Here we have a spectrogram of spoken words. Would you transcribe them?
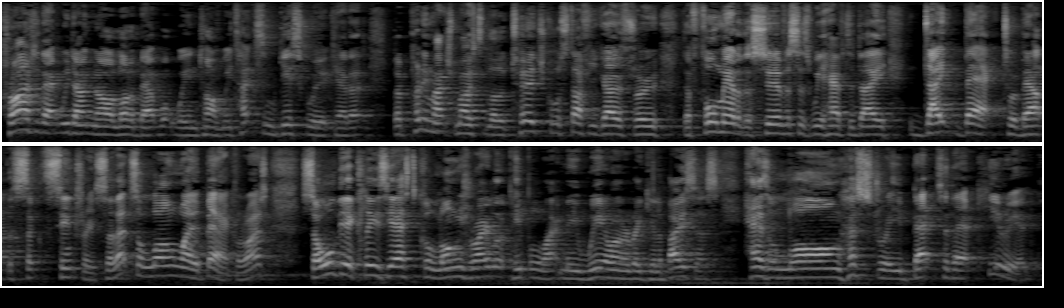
Prior to that, we don't know a lot about what went on. We take some guesswork at it, but pretty much most of the liturgical stuff you go through, the format of the services we have today, date back to about the 6th century. So that's a long way back, all right? So all the ecclesiastical lingerie that people like me wear on a regular basis has a long history back to that period.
